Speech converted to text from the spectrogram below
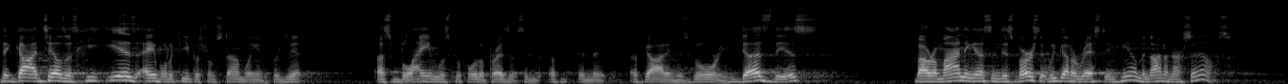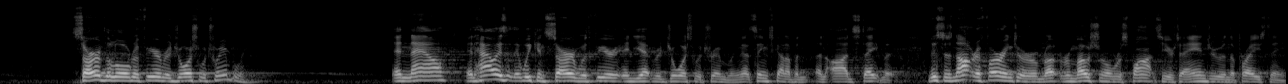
that God tells us He is able to keep us from stumbling and to present us blameless before the presence of, of, the, of God in His glory. He does this by reminding us in this verse that we've got to rest in Him and not in ourselves. Serve the Lord with fear and rejoice with trembling. And now, and how is it that we can serve with fear and yet rejoice with trembling? That seems kind of an, an odd statement. This is not referring to a emotional response here to Andrew and the praise team,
